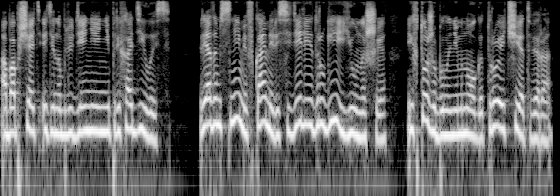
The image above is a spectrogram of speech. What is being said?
Обобщать эти наблюдения не приходилось. Рядом с ними в камере сидели и другие юноши. Их тоже было немного, трое-четверо.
